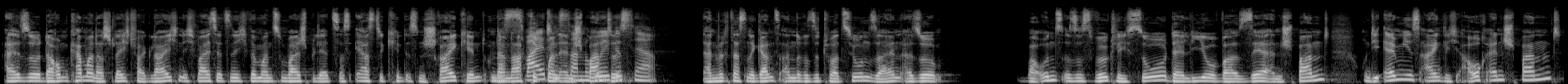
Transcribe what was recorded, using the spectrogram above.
Also darum kann man das schlecht vergleichen. Ich weiß jetzt nicht, wenn man zum Beispiel jetzt das erste Kind ist ein Schreikind und das danach kriegt man ist dann entspanntes, ruhiges, ja. dann wird das eine ganz andere Situation sein. Also bei uns ist es wirklich so, der Leo war sehr entspannt und die Emmy ist eigentlich auch entspannt.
